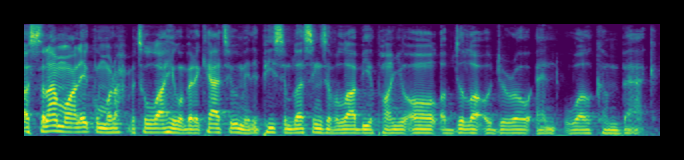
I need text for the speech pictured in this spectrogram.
Assalamu alaikum wa rahmatullahi wa barakatuh. May the peace and blessings of Allah be upon you all. Abdullah Oduro and welcome back.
